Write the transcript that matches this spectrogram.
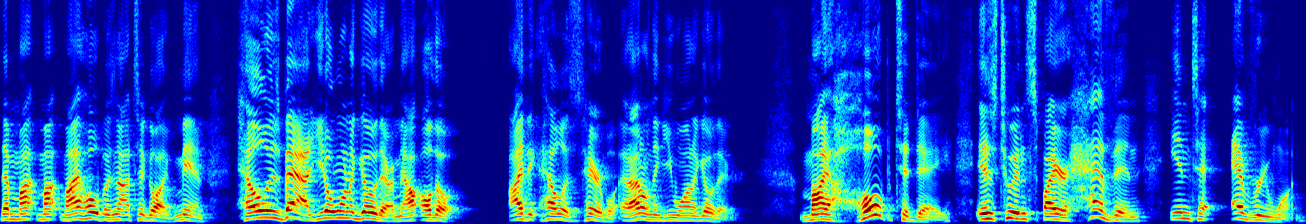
then my, my, my hope is not to go like, man, hell is bad. You don't want to go there. I mean, although I think hell is terrible and I don't think you want to go there. My hope today is to inspire heaven into everyone.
